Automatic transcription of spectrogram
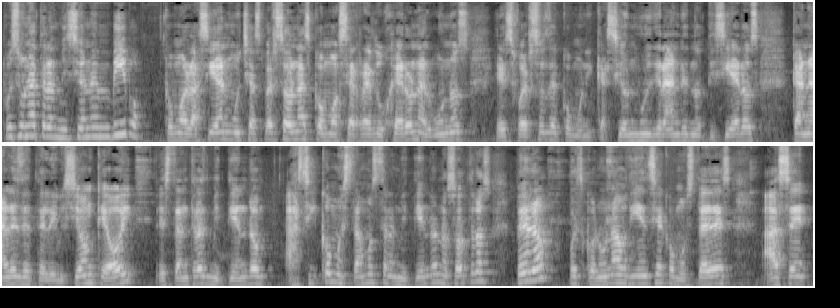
pues una transmisión en vivo, como lo hacían muchas personas, como se redujeron algunos esfuerzos de comunicación muy grandes, noticieros, canales de televisión que hoy están transmitiendo así como estamos transmitiendo nosotros, pero pues con una audiencia como ustedes hace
